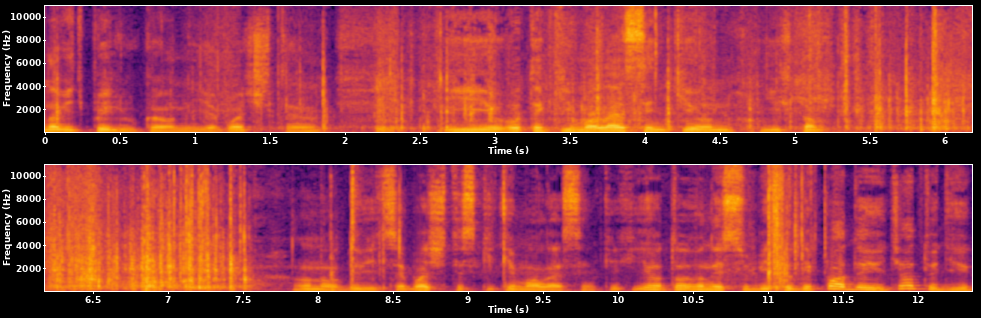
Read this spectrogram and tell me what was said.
навіть пилюка вон є, бачите. І отакі малесенькі, он, їх там. Воно, дивіться, бачите, скільки малесеньких. І от вони собі туди падають, а тоді,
